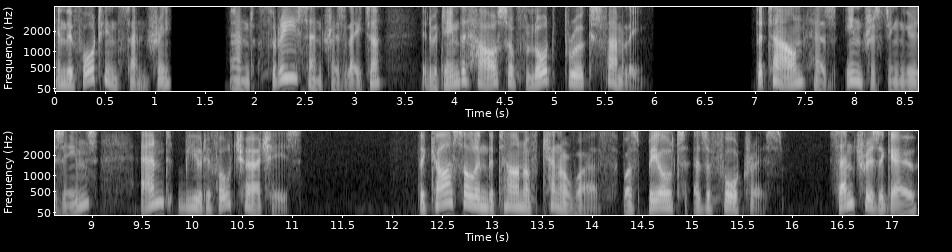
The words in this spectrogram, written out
in the 14th century, and three centuries later it became the house of Lord Brooke's family. The town has interesting museums and beautiful churches. The castle in the town of Kenilworth was built as a fortress. Centuries ago,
